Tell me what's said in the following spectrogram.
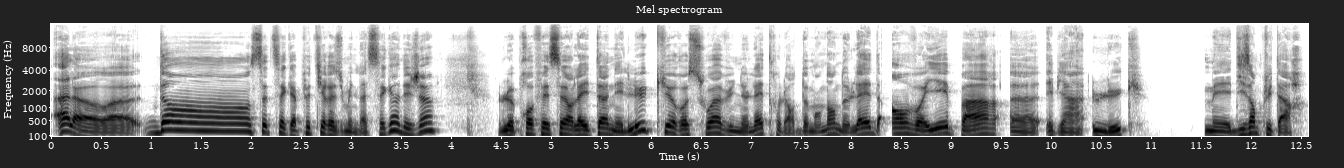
Alors, euh, dans cette saga, petit résumé de la saga déjà, le professeur Layton et Luke reçoivent une lettre leur demandant de l'aide envoyée par, euh, eh bien, Luke, mais dix ans plus tard.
